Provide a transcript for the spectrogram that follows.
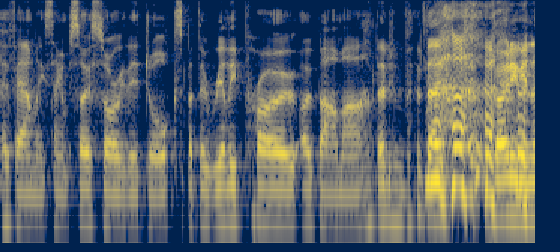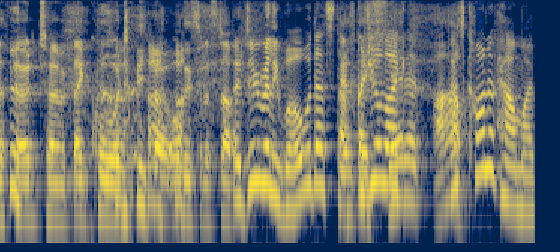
her family, saying, "I'm so sorry, they're dorks, but they're really pro Obama. They're, voting in a third term if they could, you know, all this sort of stuff." They do really well with that stuff because you're like, that's kind of how my,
